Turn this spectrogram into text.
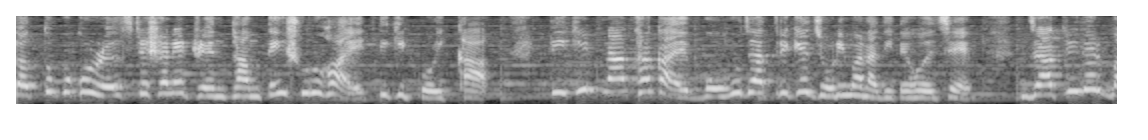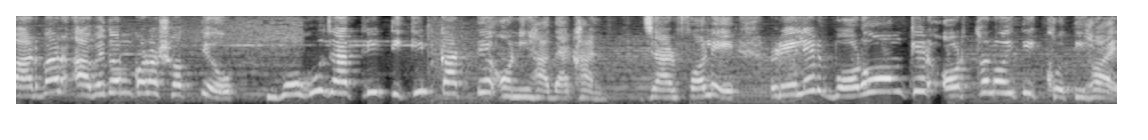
দত্তপুকুর রেল স্টেশনে ট্রেন থামতেই শুরু হয় টিকিট পরীক্ষা। টিকিট না থাকায় বহু যাত্রীকে জরিমানা দিতে হয়েছে। যাত্রীদের বারবার আবেদন করা সত্ত্বেও বহু যাত্রী টিকিট কাটতে অনীহা দেখান। যার ফলে রেলের বড় অঙ্কের অর্থনৈতিক ক্ষতি হয়।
